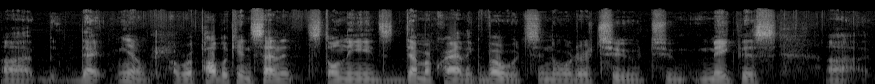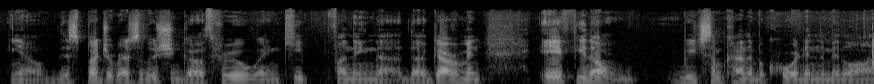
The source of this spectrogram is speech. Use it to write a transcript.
uh, that you know, a Republican Senate still needs Democratic votes in order to, to make this, uh, you know, this budget resolution go through and keep funding the, the government. If you don't reach some kind of accord in the middle on,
